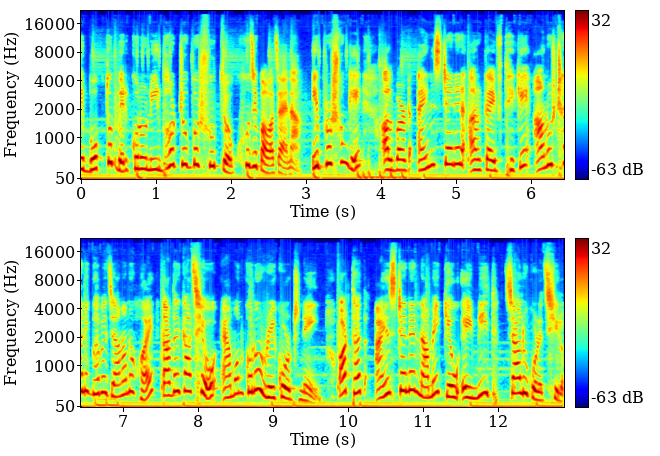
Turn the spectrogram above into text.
এই বক্তব্যের কোনো নির্ভরযোগ্য সূত্র খুঁজে পাওয়া যায় না। এ প্রসঙ্গে আলবার্ট আইনস্টাইনের আর্কাইভ থেকে আনুষ্ঠানিকভাবে জানানো হয়, তাদের কাছেও এমন কোনো রেকর্ড নেই। অর্থাৎ আইনস্টাইনের নামে কেউ এই মিথ চালু করেছিল।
